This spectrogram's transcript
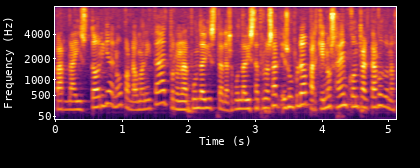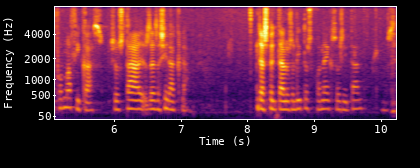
per la història, no? per la humanitat, però en el punt de vista, des del punt de vista processal és un problema perquè no sabem com tractar-lo d'una forma eficaç. Això està, és així de clar. Respecte a los delitos conexos y tal, no sé.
